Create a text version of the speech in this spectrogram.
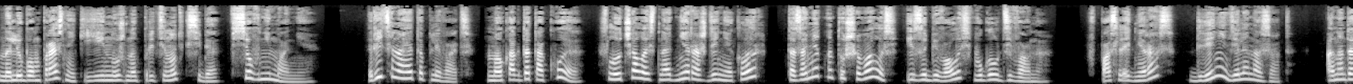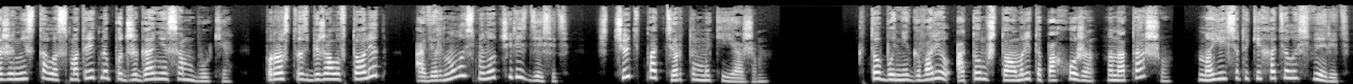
На любом празднике ей нужно притянуть к себе все внимание. Рите на это плевать, но когда такое случалось на дне рождения Клэр, то заметно тушевалась и забивалась в угол дивана. В последний раз две недели назад. Она даже не стала смотреть на поджигание самбуки, просто сбежала в туалет, а вернулась минут через десять с чуть подтертым макияжем. Кто бы ни говорил о том, что Амрита похожа на Наташу, но ей все-таки хотелось верить,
